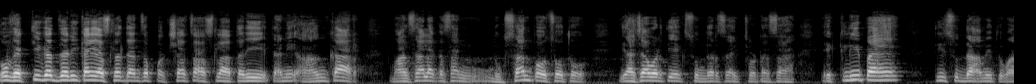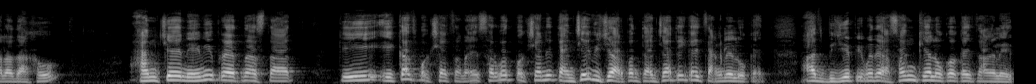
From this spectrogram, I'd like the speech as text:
तो व्यक्तिगत जरी काही असलं त्यांचा पक्षाचा असला तरी त्यांनी अहंकार माणसाला कसा नुकसान पोहोचवतो याच्यावरती एक सुंदरसा एक छोटासा एक क्लिप आहे. तीसुद्धा आम्ही तुम्हाला दाखवू. आमचे नेहमी प्रयत्न असतात की एकाच पक्षाचा नाही सर्वच पक्षांनी त्यांचे विचार पण त्यांच्यातही काही चांगले लोक आहेत. आज बी जे पीमध्ये असंख्य लोक काही चांगले आहेत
